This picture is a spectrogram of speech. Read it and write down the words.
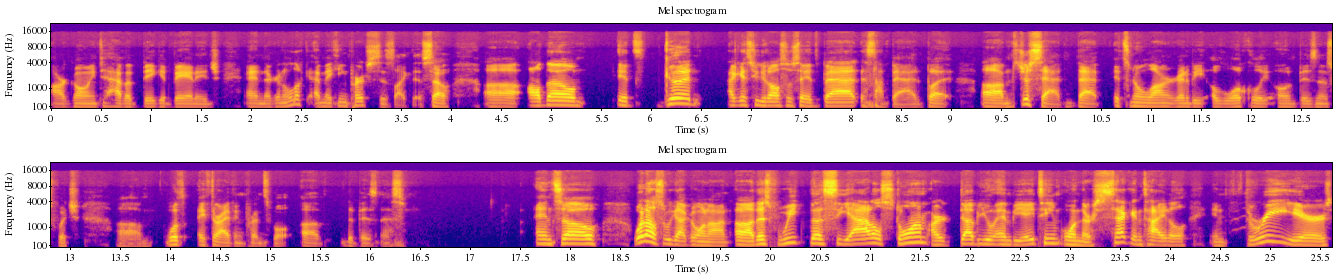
are going to have a big advantage and they're going to look at making purchases like this. So, uh, although it's good, I guess you could also say it's bad. It's not bad, but um, it's just sad that it's no longer going to be a locally owned business, which um, was a thriving principle of the business. And so, what else we got going on? Uh, this week, the Seattle Storm, our WNBA team, won their second title in three years.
